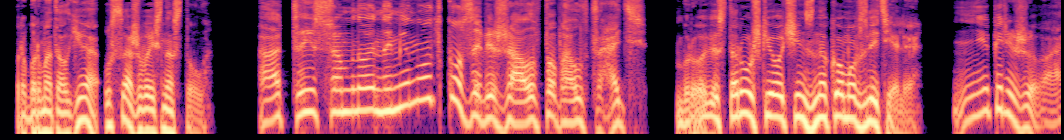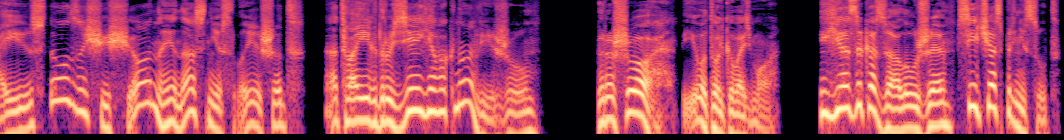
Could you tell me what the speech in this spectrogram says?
— пробормотал я, усаживаясь на стул. «А ты со мной на минутку забежал поболтать?» Брови старушки очень знакомо взлетели. «Не переживай, стол защищен и нас не слышат. А твоих друзей я в окно вижу». «Хорошо, пиво только возьму». «Я заказала уже, сейчас принесут».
